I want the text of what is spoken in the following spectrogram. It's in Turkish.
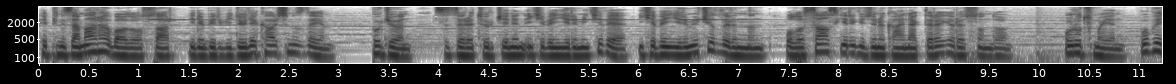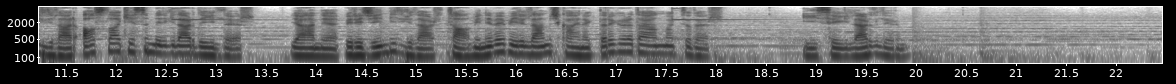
Hepinize merhaba dostlar. Yine bir video ile karşınızdayım. Bugün sizlere Türkiye'nin 2022 ve 2023 yıllarının olası askeri gücünü kaynaklara göre sundum. Unutmayın, bu bilgiler asla kesin bilgiler değildir. Yani vereceğim bilgiler tahmini ve belirlenmiş kaynaklara göre dayanmaktadır. İyi seyirler dilerim.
